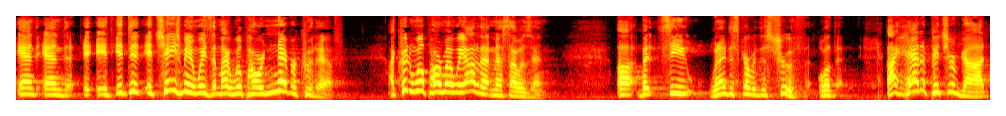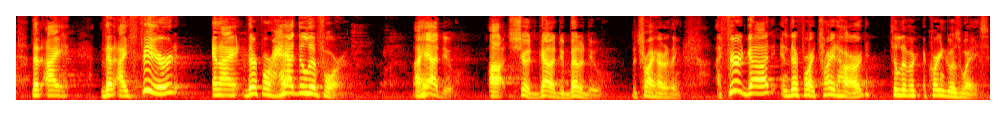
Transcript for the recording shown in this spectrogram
And, and it, it, did, it changed me in ways that my willpower never could have. I couldn't willpower my way out of that mess I was in. Uh, but see, when I discovered this truth, well, I had a picture of God that I, that I feared and I therefore had to live for. I had to ought, should, gotta do, better do, the try harder thing. I feared God, and therefore I tried hard to live according to his ways.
